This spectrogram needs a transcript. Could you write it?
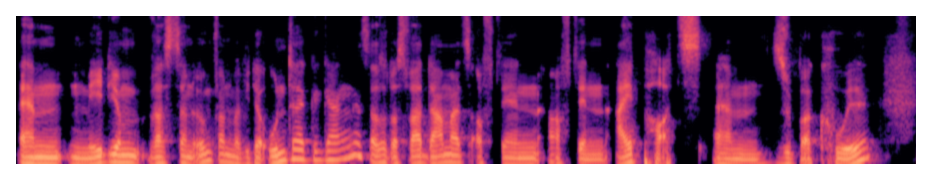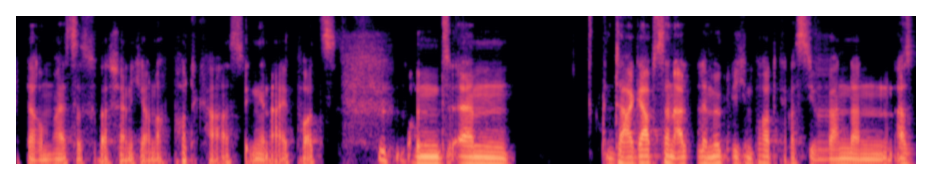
Ähm, ein Medium, was dann irgendwann mal wieder untergegangen ist. Also das war damals auf den, auf den iPods ähm, super cool. Darum heißt das wahrscheinlich auch noch Podcast wegen den iPods. Und ähm, da gab es dann alle möglichen Podcasts, die waren dann, also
